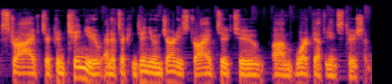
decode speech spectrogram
strive to continue, and it's a continuing journey, strive to, to um, work at the institution.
